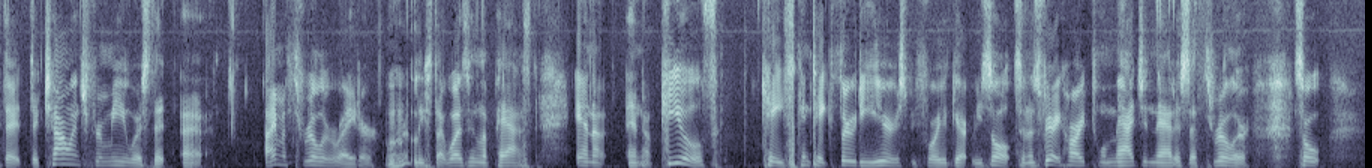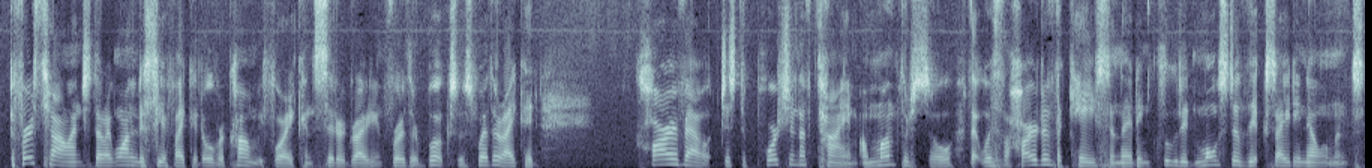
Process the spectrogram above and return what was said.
the the challenge for me was that uh, I'm a thriller writer, or mm-hmm. at least I was in the past, and a, an appeals case can take 30 years before you get results, and it's very hard to imagine that as a thriller. So. The first challenge that I wanted to see if I could overcome before I considered writing further books was whether I could carve out just a portion of time, a month or so, that was the heart of the case and that included most of the exciting elements.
